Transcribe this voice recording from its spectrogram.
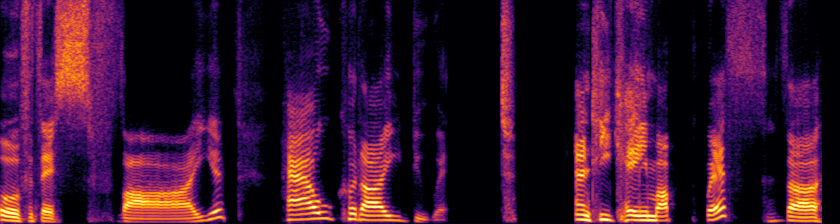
of this fly, how could I do it? And he came up with the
